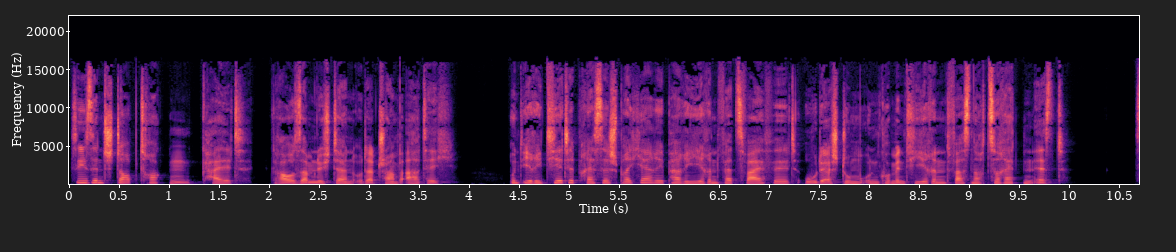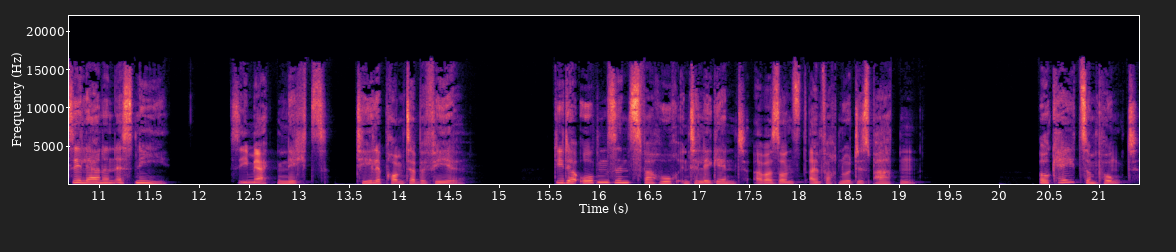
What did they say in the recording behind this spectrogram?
Sie sind staubtrocken, kalt, grausam nüchtern oder Trump-artig. Und irritierte Pressesprecher reparieren verzweifelt oder stumm unkommentierend, was noch zu retten ist. Sie lernen es nie. Sie merken nichts. Teleprompterbefehl. Die da oben sind zwar hochintelligent, aber sonst einfach nur Dyspathen. Okay, zum Punkt.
